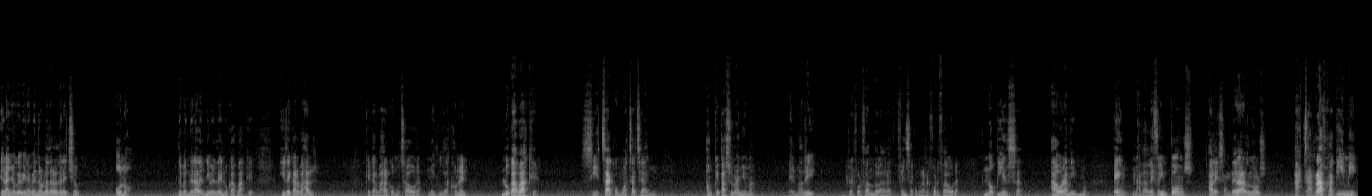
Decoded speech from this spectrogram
El año que viene vendrá un lateral derecho o no. Dependerá del nivel de Lucas Vázquez y de Carvajal que Carvajal, como está ahora, no hay dudas con él. Lucas Vázquez, si está como hasta este año, aunque pase un año más, el Madrid, reforzando la, defensa como la refuerza ahora, no piensa ahora mismo en nada de Frimpons, Alexander Arnold, hasta Raf Hakimi,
